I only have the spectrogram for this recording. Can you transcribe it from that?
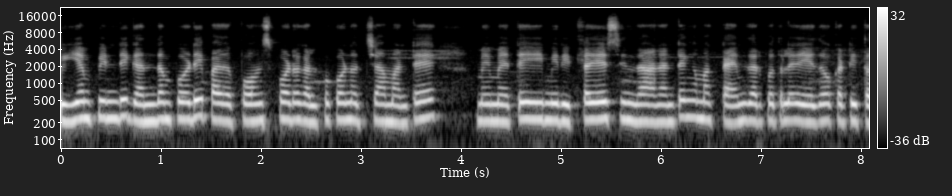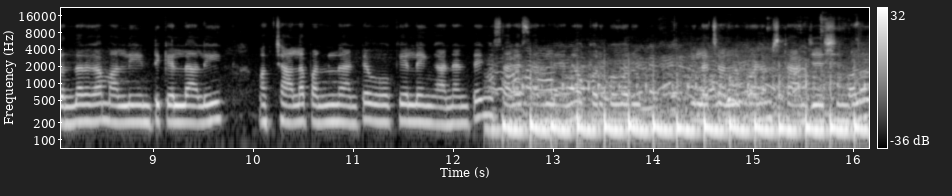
బియ్యం పిండి గంధం పొడి పౌన్స్ పౌడర్ కలుపుకొని వచ్చామంటే మేమైతే మీరు ఇట్లా చేసిండ్రా అని అంటే ఇంకా మాకు టైం సరిపోతలేదు. ఏదో ఒకటి తొందరగా మళ్ళీ ఇంటికి వెళ్ళాలి మాకు చాలా పనులు అంటే ఓకేలే ఇంకా అని అంటే ఇంకా సరే సరేలే అని ఒకరికొకరు ఇలా చల్లుకోవడం స్టార్ట్ చేసిండ్రు.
